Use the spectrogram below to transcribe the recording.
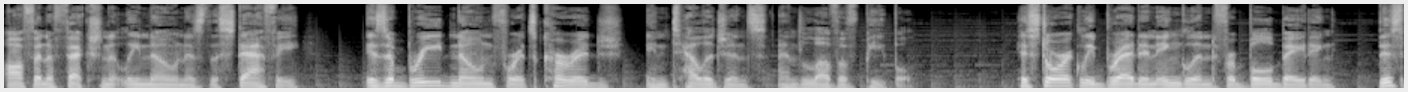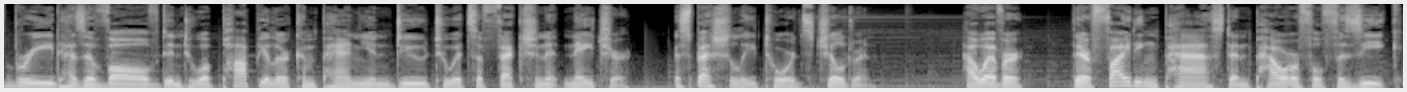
often affectionately known as the Staffy, is a breed known for its courage, intelligence, and love of people. Historically bred in England for bull baiting, this breed has evolved into a popular companion due to its affectionate nature, especially towards children. However, their fighting past and powerful physique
